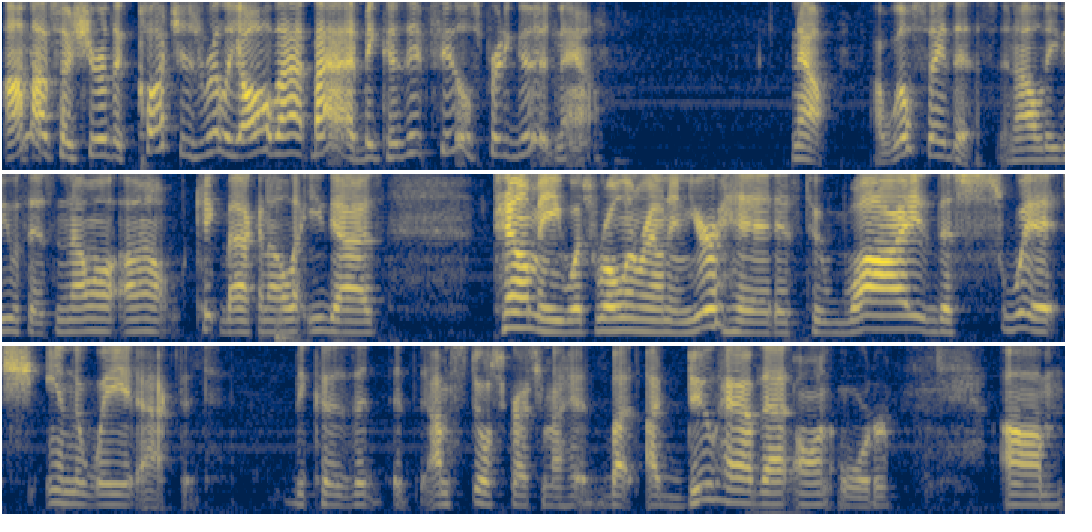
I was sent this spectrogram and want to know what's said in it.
I'm not so sure the clutch is really all that bad because it feels pretty good now. Now I will say this, and I'll leave you with this, and I'll, I'll kick back and I'll let you guys tell me what's rolling around in your head as to why the switch in the way it acted. Because it, it, I'm still scratching my head. But I do have that on order. Um,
